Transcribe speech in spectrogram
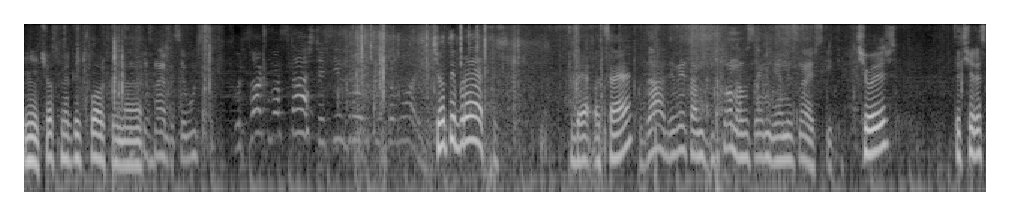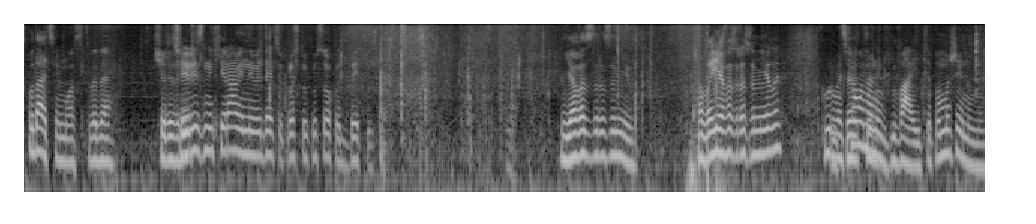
Ні, чого смердить хлоркою на. Я знаю, бо це вусті. Кусок моста з часів Другої світової. Чого ти брешеш? Де? Оце? Да, диви, там бетона в землі, я не знаю скільки. Чуєш? Ти через куди цей мост веде? Через, річ? Через ніхіра він не ведеться, просто кусок відбитий. Я вас зрозумів. А ви його зрозуміли? Курва, Це чого ти- воно не вдівається? Поможи ну мені.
